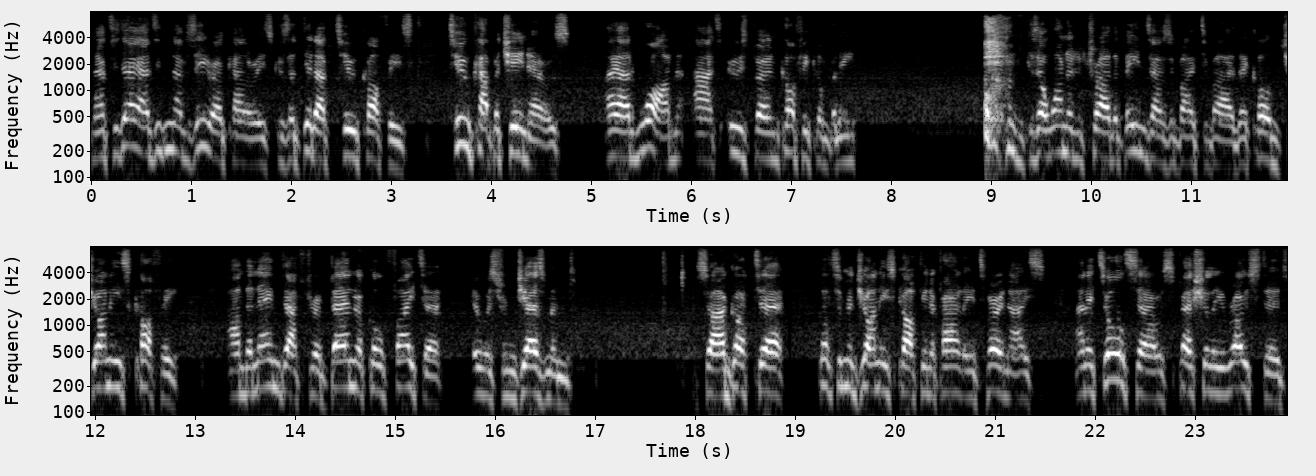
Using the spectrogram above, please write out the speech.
Now, today I didn't have zero calories because I did have two coffees, two cappuccinos. I had one at Ouseburn Coffee Company because I wanted to try the beans I was about to buy. They're called Johnny's Coffee and they're named after a bare knuckle fighter who was from Jesmond. So I got uh, got some of Johnny's coffee, and apparently it's very nice. And it's also specially roasted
